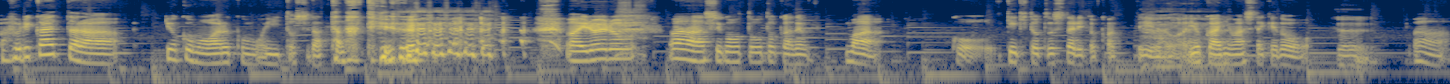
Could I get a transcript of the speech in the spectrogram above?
あ振り返ったら良くも悪くもいい年だったなっていう。まあいろいろまあ仕事とかでまあこう激突したりとかっていうのはよくありましたけど、うんまあ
